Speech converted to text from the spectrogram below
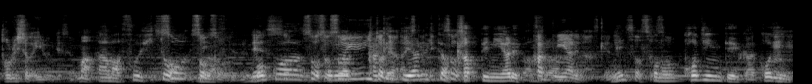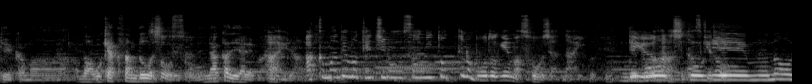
取る人がいるんですよ。まああまあそういう人はいますけどそうそう。僕はそうそうそういう意図ではない勝手にやれば。勝手にやれれなんですけどね。ね。そうそうその個人っていうか個人っていうかまあまあお客さん同士というかそうそう。ね中でやればはいいいってい。あくまでもテチロンさんにとってのボードゲームはそうじゃないってでいうボード話なんですけど。ゲームの、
